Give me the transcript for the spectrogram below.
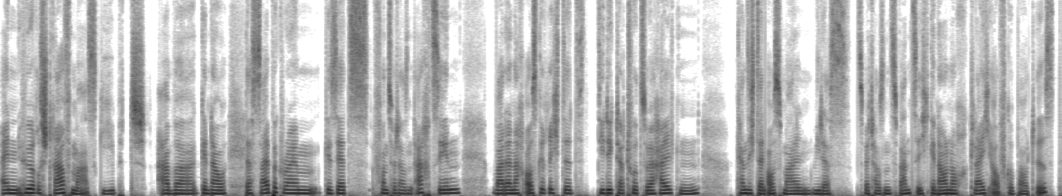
ein höheres Strafmaß gibt. Aber genau, das Cybercrime-Gesetz von 2018 war danach ausgerichtet, die Diktatur zu erhalten. Kann sich dann ausmalen, wie das 2020 genau noch gleich aufgebaut ist.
